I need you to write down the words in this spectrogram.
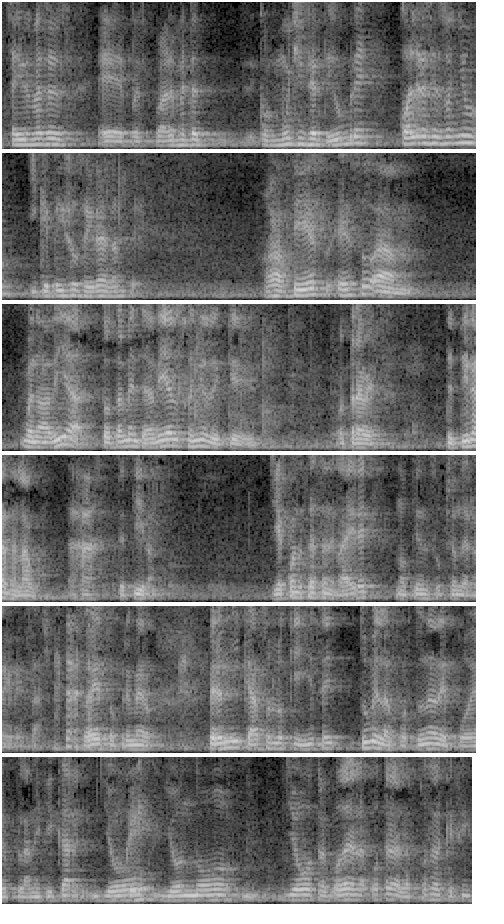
seis meses, eh, pues probablemente con mucha incertidumbre. ¿Cuál era ese sueño y qué te hizo seguir adelante? Así es, eso, bueno, había totalmente, había el sueño de que, otra vez, te tiras al agua, Ajá. te tiras. Ya cuando estás en el aire, no tienes opción de regresar. Eso es lo primero. Pero en mi caso lo que hice, tuve la fortuna de poder planificar. Yo, yo no, yo otra, otra, de las cosas que sí,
